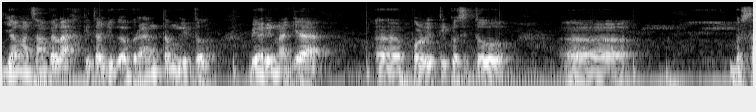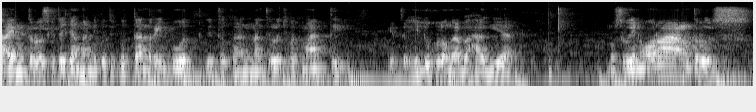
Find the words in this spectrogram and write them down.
jangan sampailah kita juga berantem gitu. Biarin aja e, politikus itu e, bersaing terus kita jangan ikut-ikutan ribut gitu kan. Nanti lo cepat mati gitu. Hidup lo nggak bahagia. Musuhin orang terus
